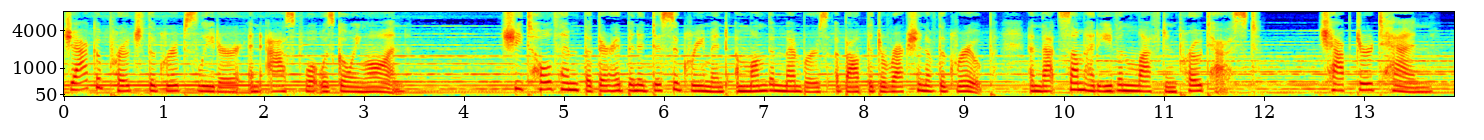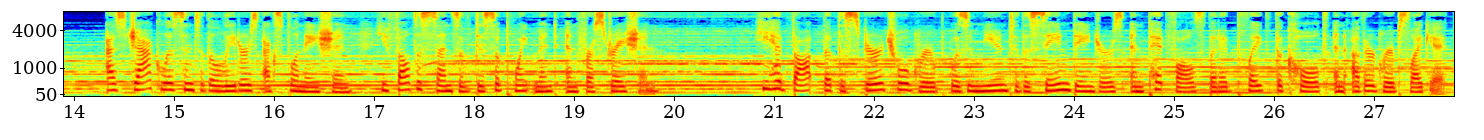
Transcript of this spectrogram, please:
Jack approached the group's leader and asked what was going on. She told him that there had been a disagreement among the members about the direction of the group, and that some had even left in protest. Chapter 10 As Jack listened to the leader's explanation, he felt a sense of disappointment and frustration. He had thought that the spiritual group was immune to the same dangers and pitfalls that had plagued the cult and other groups like it.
